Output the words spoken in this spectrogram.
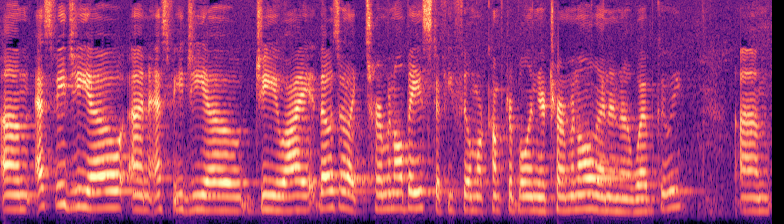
Um, SVGO and SVGO GUI, those are like terminal based if you feel more comfortable in your terminal than in a web GUI. Um,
